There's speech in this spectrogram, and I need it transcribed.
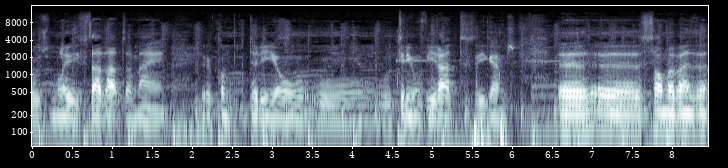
os Meleifadá também completariam o, o, o triunvirato, digamos, uh, uh, são uma banda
